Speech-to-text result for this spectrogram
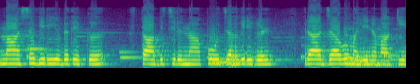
നാശഗിരിയുടെ തെക്ക് സ്ഥാപിച്ചിരുന്ന പൂജാഗിരികൾ രാജാവ് മലിനമാക്കി.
